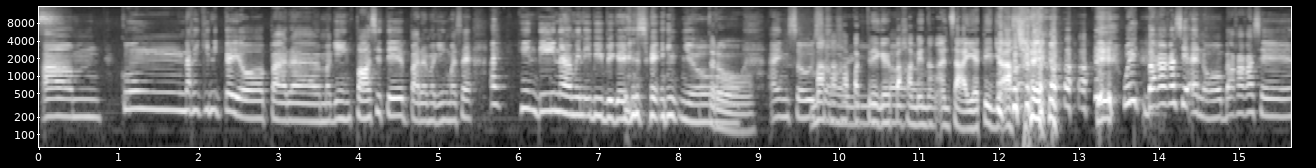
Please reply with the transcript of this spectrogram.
Um, kung nakikinig kayo para maging positive, para maging masaya, ay, hindi namin ibibigay sa inyo. True. I'm so sorry. Makakapag-trigger pa kami ng anxiety niyo actually. Wait, baka kasi ano, baka kasi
